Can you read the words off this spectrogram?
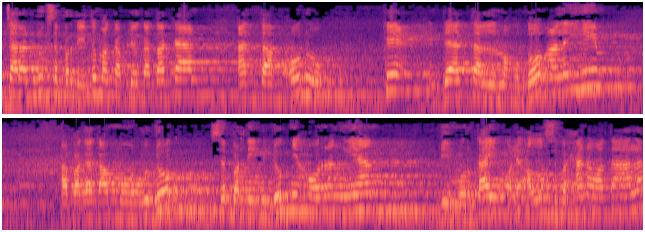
cara duduk seperti itu maka beliau katakan at-taqudu datal maghdub alaihim Apakah kamu mau duduk seperti duduknya orang yang dimurkai oleh Allah Subhanahu wa taala?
